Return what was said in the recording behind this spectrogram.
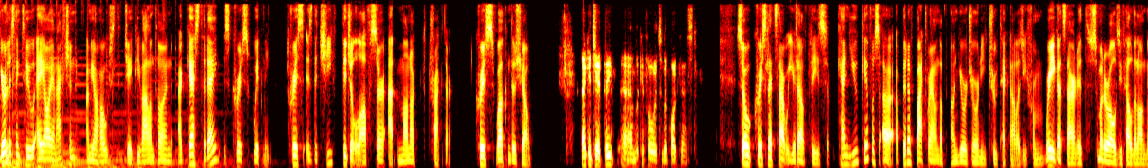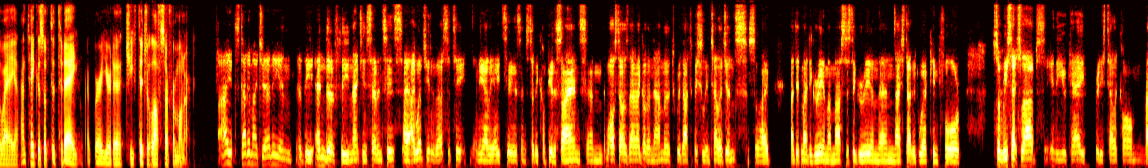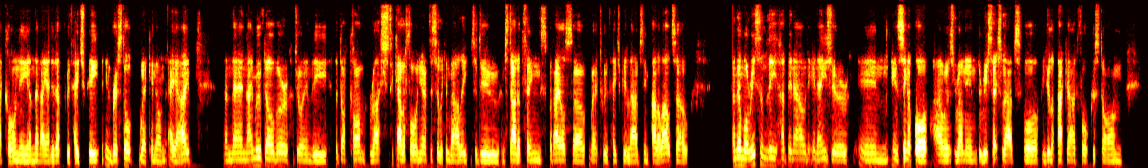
You're listening to AI in Action. I'm your host, JP Valentine. Our guest today is Chris Whitney. Chris is the Chief Digital Officer at Monarch Tractor. Chris, welcome to the show. Thank you, JP. I'm um, looking forward to the podcast. So, Chris, let's start with yourself, please. Can you give us a, a bit of background on your journey through technology, from where you got started, some of the roles you've held along the way, and take us up to today, where you're the Chief Digital Officer for Monarch? I started my journey in at the end of the 1970s. I, I, went to university in the early 80s and studied computer science. And whilst I was there, I got enamored with artificial intelligence. So I, I did my degree and my master's degree, and then I started working for some research labs in the UK, British Telecom, Marconi, and then I ended up with HP in Bristol working on AI. And then I moved over during the, the dot com rush to California, to Silicon Valley to do some startup things. But I also worked with HP Labs in Palo Alto. And then more recently, have been out in Asia, in, in Singapore. I was running the research labs for Hewlett Packard focused on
